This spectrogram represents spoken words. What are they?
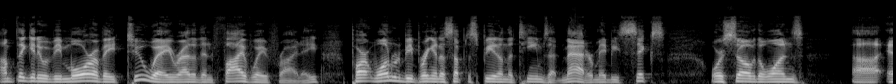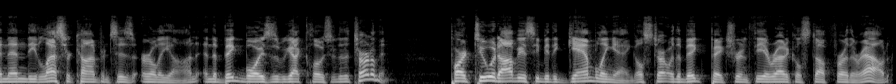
I'm thinking it would be more of a two way rather than five way Friday. Part one would be bringing us up to speed on the teams that matter, maybe six or so of the ones, uh, and then the lesser conferences early on, and the big boys as we got closer to the tournament. Part two would obviously be the gambling angle. Start with the big picture and theoretical stuff further out,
